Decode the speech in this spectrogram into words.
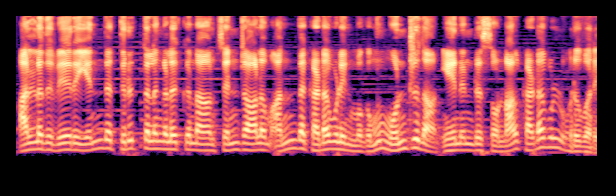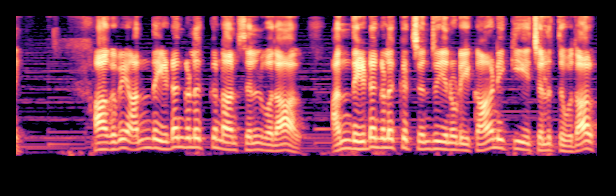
அல்லது வேறு எந்த திருத்தலங்களுக்கு நான் சென்றாலும் அந்த கடவுளின் முகமும் ஒன்றுதான். ஏனென்று சொன்னால் கடவுள் ஒருவரே. ஆகவே அந்த இடங்களுக்கு நான் செல்வதால் அந்த இடங்களுக்கு சென்று என்னுடைய காணிக்கையை செலுத்துவதால்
